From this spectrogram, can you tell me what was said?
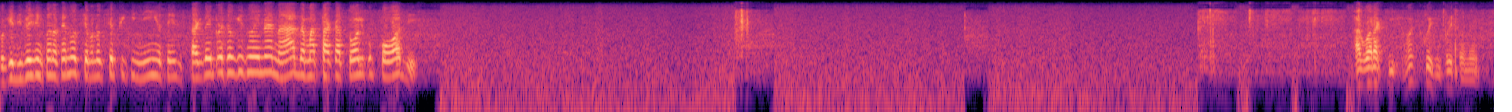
Porque de vez em quando até notícia, uma notícia pequenininha, sem destaque, dá a impressão que isso não é nada. Matar católico pode. Agora aqui, olha que coisa impressionante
